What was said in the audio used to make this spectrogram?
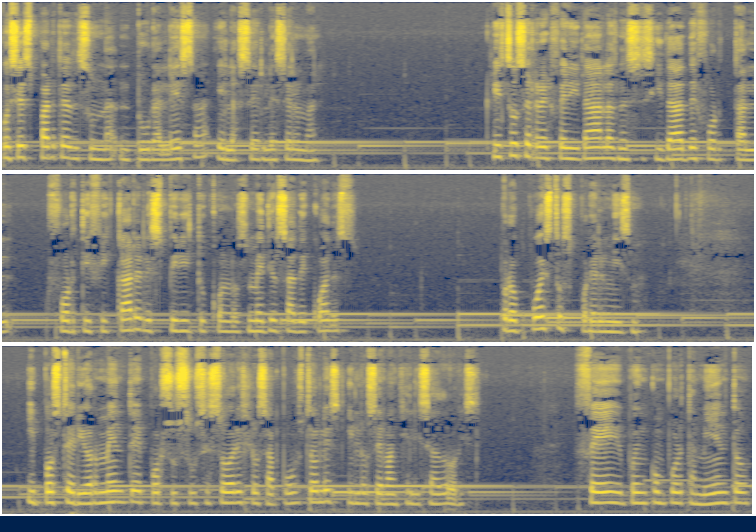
pues es parte de su naturaleza el hacerles el mal. Cristo se referirá a la necesidad de fortificar el espíritu con los medios adecuados propuestos por él mismo y posteriormente por sus sucesores los apóstoles y los evangelizadores fe, buen comportamiento,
